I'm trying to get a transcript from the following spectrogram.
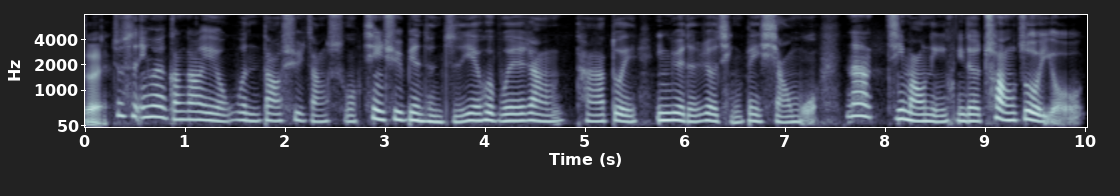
对，就是因为刚刚也有问到序章说，兴趣变成职业会不会让他对音乐的热情被消磨？那鸡毛你你的创作有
